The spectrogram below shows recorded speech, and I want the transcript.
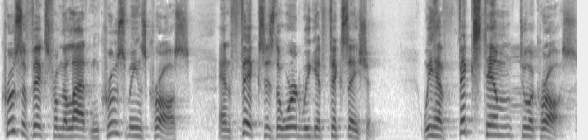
Crucifix from the Latin, crus means cross, and fix is the word we get fixation. We have fixed him to a cross.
